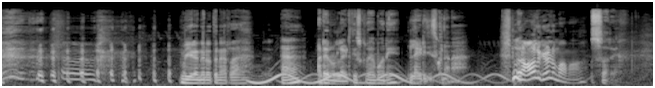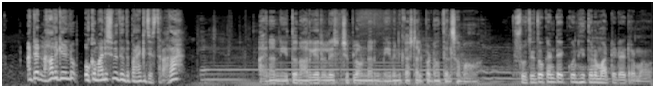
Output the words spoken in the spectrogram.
మీరెందుకు నవ్వుతున్నారా? అంటే నువ్వు లైట్ తీసుకున్నామో అని లైట్ తీసుకున్నానా? నాలుగేళ్ళు మామా. సరే. అంటే నాలుగేళ్ళు ఒక మనిషి మీద ఇంత ప్రాంక్ చేస్తారా? అయినా నీతో నాలుగేళ్ళ రిలేషన్షిప్లో ఉండడానికి మేమెన్ని కష్టాలు పడ్డామో తెలుసా మావ? శృతితో కంటే ఎక్కువ నీతోనే మాట్లాడాడు మావ.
